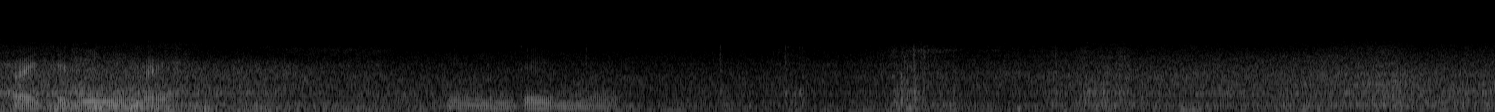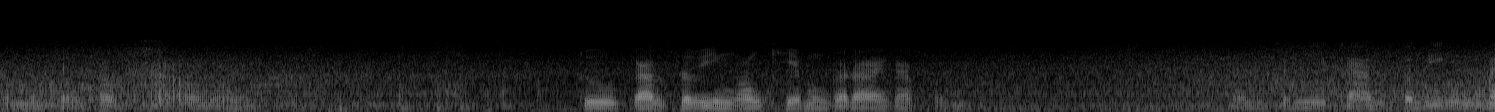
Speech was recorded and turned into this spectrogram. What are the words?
ไฟ จะนิ่งไหมนิ่งเหมือนเดิมไหมแต่มันจะขาวๆหน่อยดูการสวิงของเข็มก็ได้ครับผม มันจะมีการสวิงไหม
